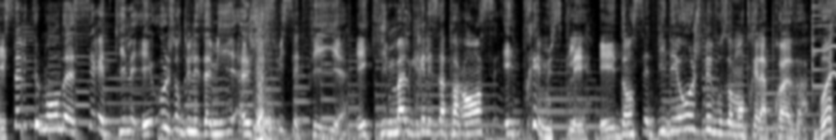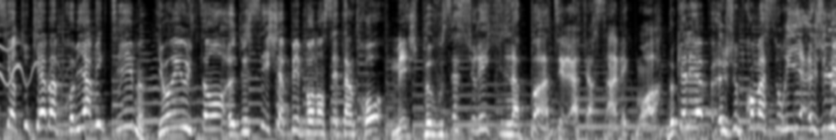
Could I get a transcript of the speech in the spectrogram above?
Et salut tout le monde, c'est Redkill et aujourd'hui les amis, je suis cette fille et qui malgré les apparences est très musclée. Et dans cette vidéo, je vais vous en montrer la preuve. Voici en tout cas ma première victime qui aurait eu le temps de s'échapper pendant cette intro, mais je peux vous assurer qu'il n'a pas intérêt à faire ça avec moi. Donc allez hop, je prends ma souris, je lui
